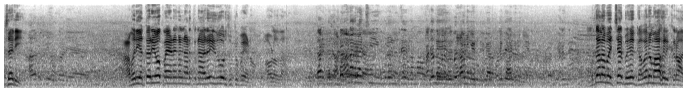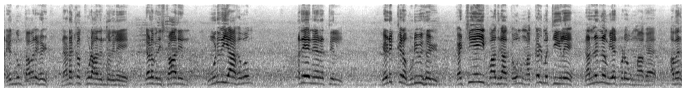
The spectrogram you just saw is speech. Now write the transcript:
சரி. அவர் எத்தனையோ பயணங்கள் நடத்தினார். இது ஒரு சுற்றுப்பயணம். அவ்வளவுதான். முதலமைச்சர் மிக கவனமாக இருக்கிறார். எங்கும் தவறுகள் நடக்கக்கூடாது என்பதிலே தளபதி ஸ்டாலின் உறுதியாகவும் அதே நேரத்தில் எடுக்கிற முடிவுகள் கட்சியை பாதுகாக்கவும் மக்கள் மத்தியிலே நல்லெண்ணம் ஏற்படவுமாக அவர்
